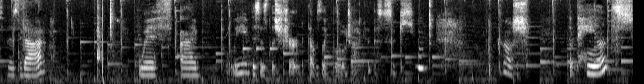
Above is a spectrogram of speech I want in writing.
So there's that. With, I believe this is the shirt. That was like the little jacket. This is so cute. Gosh. The pants.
